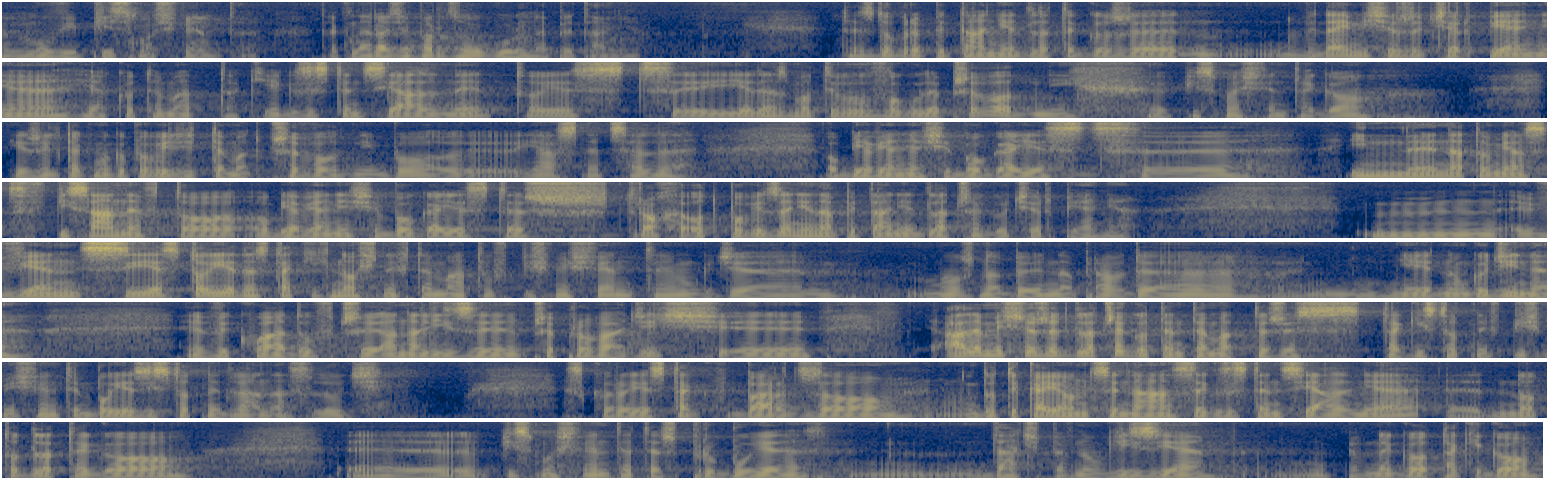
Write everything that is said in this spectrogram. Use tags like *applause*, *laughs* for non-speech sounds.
y, mówi Pismo Święte? Tak na razie bardzo ogólne pytanie. To jest dobre pytanie, dlatego że wydaje mi się, że cierpienie jako temat taki egzystencjalny to jest jeden z motywów w ogóle przewodnich Pisma Świętego. Jeżeli tak mogę powiedzieć, temat przewodni, bo jasne, cel objawiania się Boga jest e, inny, natomiast wpisane w to objawianie się Boga jest też trochę odpowiedzenie na pytanie, dlaczego cierpienie. Mm, więc jest to jeden z takich nośnych tematów w Piśmie Świętym, gdzie można by naprawdę nie jedną godzinę wykładów czy analizy przeprowadzić. Y, ale myślę, że dlaczego ten temat też jest tak istotny w Piśmie Świętym? Bo jest istotny dla nas, ludzi. Skoro jest tak bardzo dotykający nas egzystencjalnie, y, no to dlatego Y, Pismo Święte też próbuje dać pewną wizję, pewnego takiego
